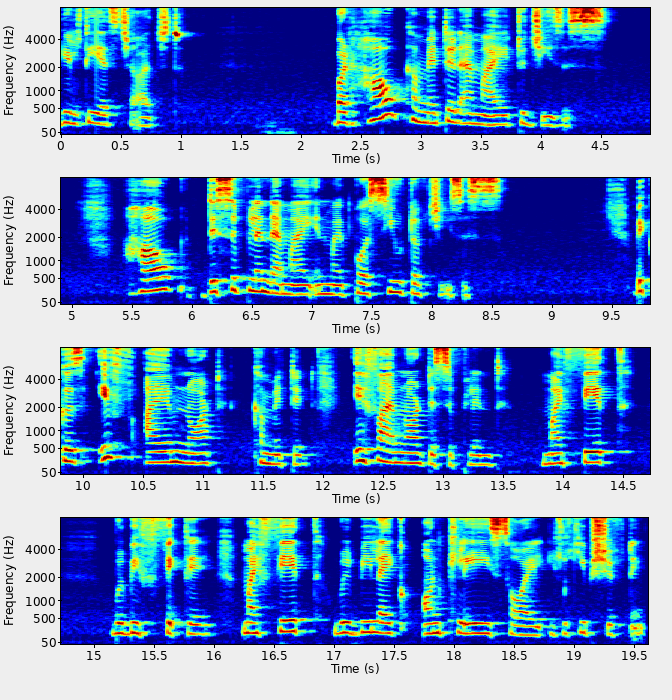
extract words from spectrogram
guilty as charged. But how committed am I to Jesus? How disciplined am I in my pursuit of Jesus? Because if I am not committed, if I am not disciplined, my faith will be fickle. My faith will be like on clay soil, it'll keep shifting.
